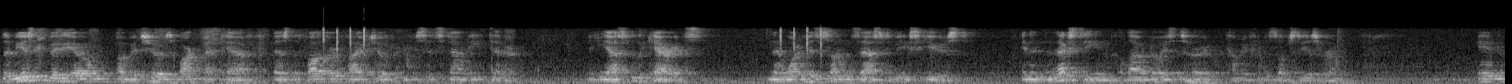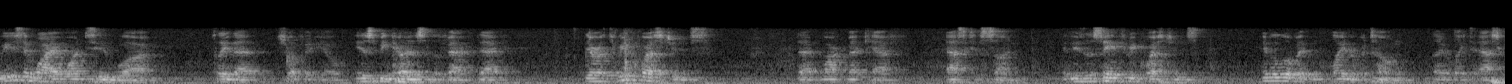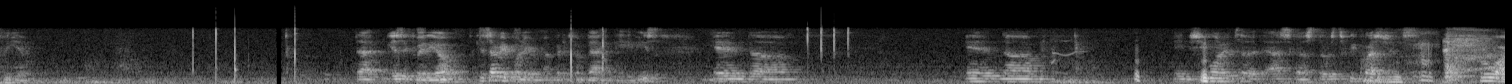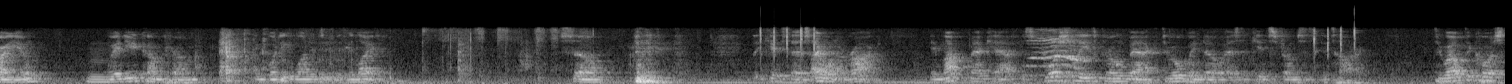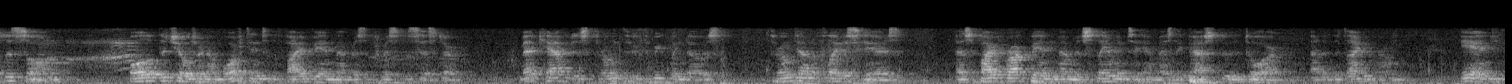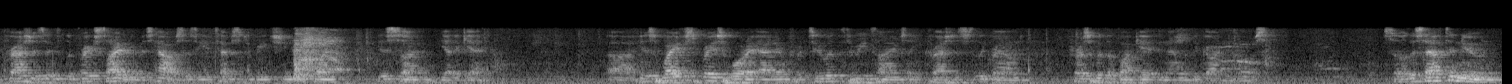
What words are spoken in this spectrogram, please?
The music video of it shows Mark Metcalf as the father of five children who sits down to eat dinner. He asks for the carrots, and then one of his sons asks to be excused. And in the next scene, a loud noise is heard coming from his upstairs room. And the reason why I want to uh, play that short video is because of the fact that there are three questions that Mark Metcalf asked his son. And these are the same three questions in a little bit lighter of a tone that I would like to ask for you. That music video, because everybody remembered it from back in the 80s. And, um, and, um, and she wanted to ask us those three questions. Who are you? Where do you come from? And what do you want to do with your life? So, the kid says, I want to rock. And Mark Metcalf is forcefully thrown back through a window as the kid strums his guitar. Throughout the course of the song, all of the children are morphed into the five band members of Twisted Sister. Metcalf is thrown through three windows, thrown down a flight of stairs, as five rock band members slam into him as they pass through the door out of the dining room, and he crashes into the brick siding of his house as he attempts to reach and confront his son yet again. Uh, his wife sprays water at him for two or three times and he crashes to the ground, first with a bucket and then with the garden hose. So this afternoon,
